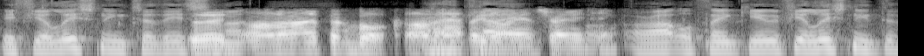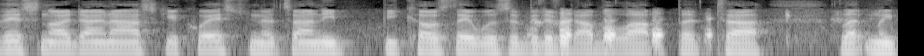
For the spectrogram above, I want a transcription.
if you're listening to this, Good. I- I'm an open book. I'm happy to answer anything. All right. Well, thank you. If you're listening to this and I don't ask your question, it's only because there was a bit of double up. But uh, let me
